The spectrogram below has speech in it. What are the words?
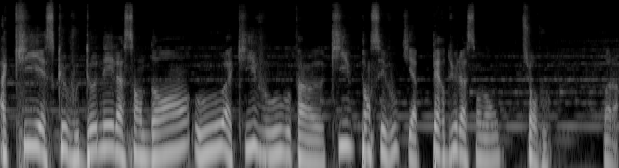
À qui est-ce que vous donnez l'ascendant ou à qui vous, enfin, euh, qui pensez-vous qui a perdu l'ascendant sur vous? Voilà,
